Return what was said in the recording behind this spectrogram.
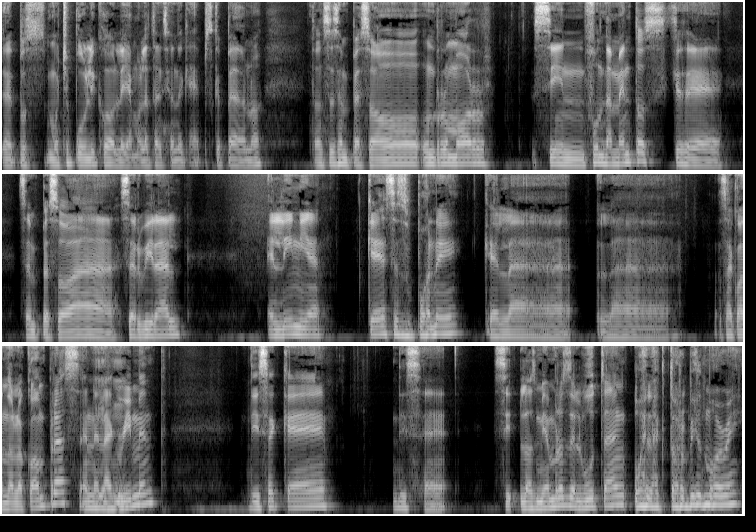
eh, pues mucho público le llamó la atención de que, "Eh, pues qué pedo, no? Entonces empezó un rumor sin fundamentos que se, se empezó a hacer viral en línea que se supone que la, la, o sea, cuando lo compras en el agreement, dice que, dice, si los miembros del Wu-Tang o el actor Bill Murray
